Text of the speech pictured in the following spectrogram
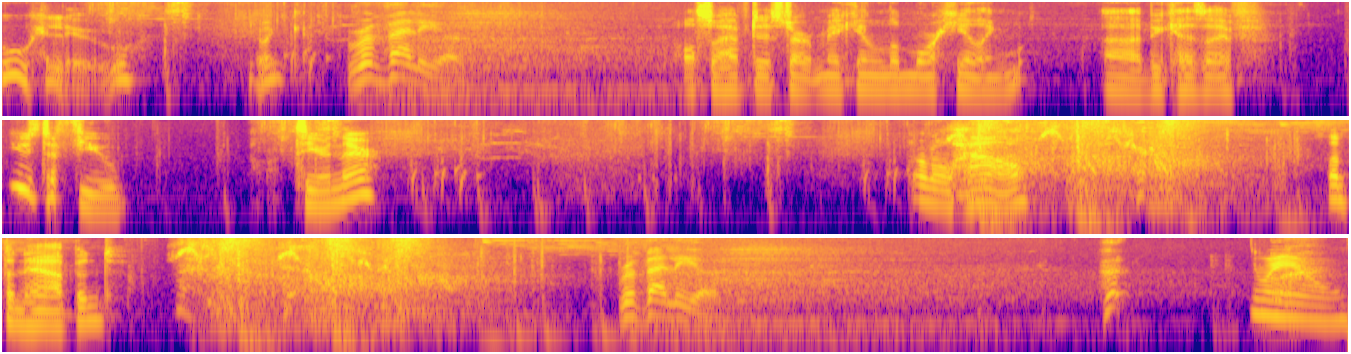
Ooh, hello. Yoink. Revelio. Also have to start making a little more healing uh, because I've used a few here and there. I don't know how. Something happened. Revelio. Meow.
